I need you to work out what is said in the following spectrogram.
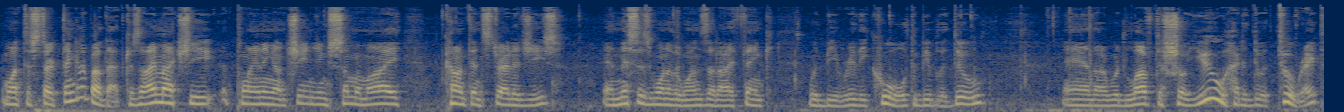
want to start thinking about that because I'm actually planning on changing some of my content strategies. And this is one of the ones that I think would be really cool to be able to do. and I would love to show you how to do it too right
